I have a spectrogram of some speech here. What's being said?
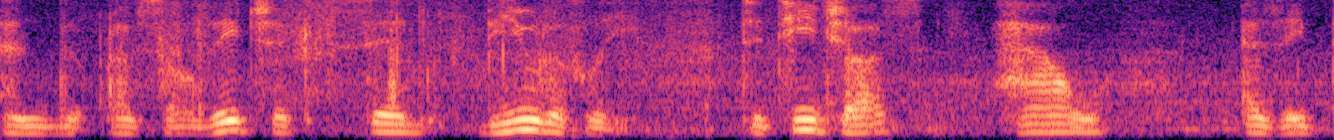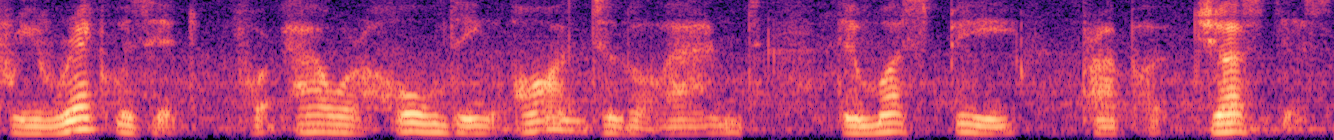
And Rav Soloveitchik said beautifully to teach us how, as a prerequisite for our holding on to the land, there must be proper justice.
